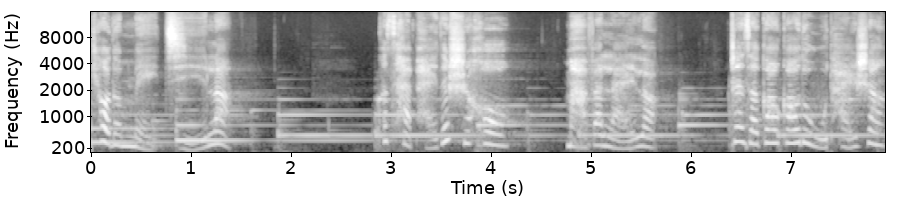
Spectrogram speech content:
跳得美极了。可彩排的时候，麻烦来了。站在高高的舞台上，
